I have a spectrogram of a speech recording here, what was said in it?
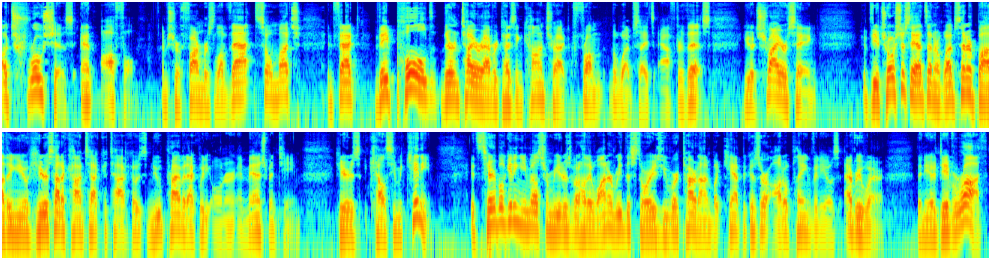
atrocious and awful. I'm sure farmers love that so much. In fact, they pulled their entire advertising contract from the websites after this. You had Schreier saying, if the atrocious ads on our website are bothering you, here's how to contact Kotaku's new private equity owner and management team. Here's Kelsey McKinney. It's terrible getting emails from readers about how they want to read the stories you worked hard on, but can't because there are auto playing videos everywhere. Then you have David Roth,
